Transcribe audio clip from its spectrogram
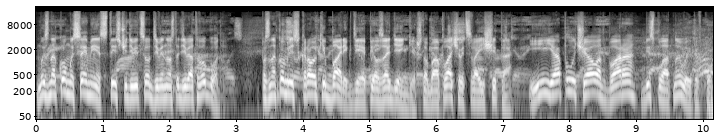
Мы знакомы с Эми с 1999 года. Познакомились в караоке-баре, где я пел за деньги, чтобы оплачивать свои счета. И я получал от бара бесплатную выпивку.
